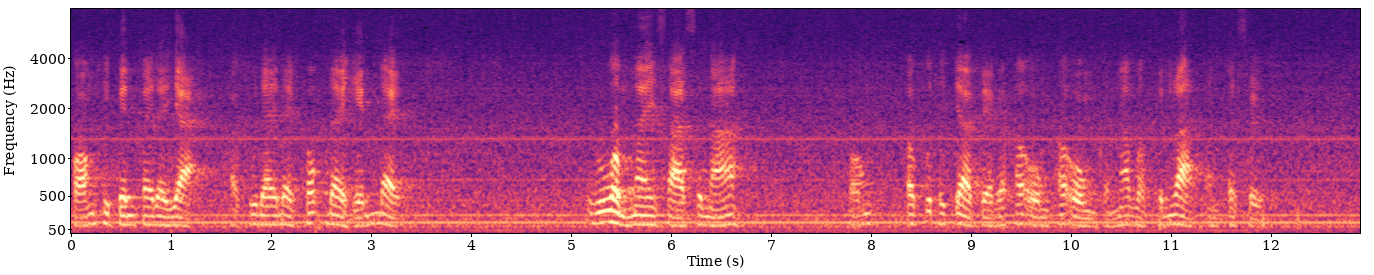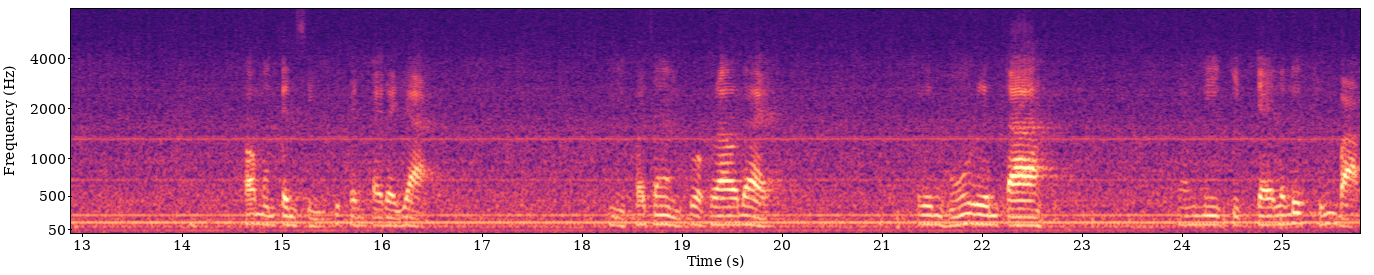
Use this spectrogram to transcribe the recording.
ของที่เป็นไปได้ยากผู้ใดได้พบได้เห็นได้ ร่วมในศาสนาของพระพุทธเจ้าแต่ละพระองค์พระองค์ก็นับว่าเป็นลาภอันประเสริฐเพราะมันเป็นสิ่งที่เป็นไปได้ยากนี่เพราะฉะนั้นพวกเราได้รืนหูรืนตา ยังมีจิตใจระลึกถึงบาป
